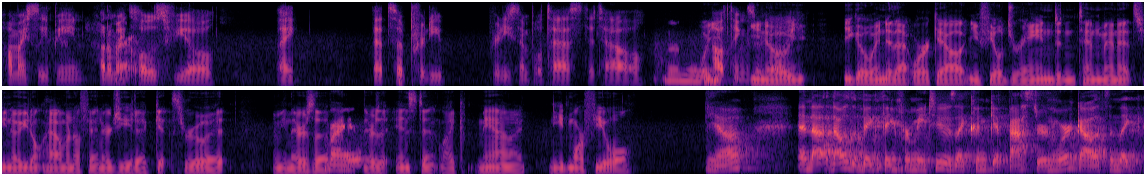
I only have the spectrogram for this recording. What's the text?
how am i sleeping how do my clothes feel like that's a pretty pretty simple test to tell mm-hmm. well, how you, things you know going. You, you go into that workout and you feel drained in 10 minutes you know you don't have enough energy to get through it i mean there's a right. there's an instant like man i need more fuel yeah. And that, that was a big thing for me too, is I couldn't get faster in workouts. And like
